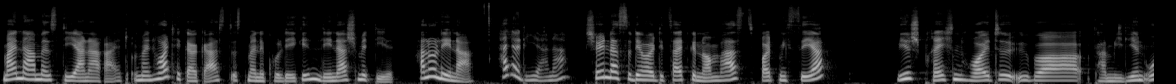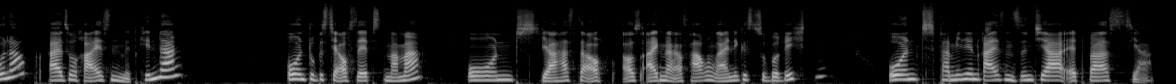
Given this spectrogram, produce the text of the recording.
Mein Name ist Diana Reit und mein heutiger Gast ist meine Kollegin Lena Schmidt-Diel. Hallo Lena. Hallo Diana. Schön, dass du dir heute die Zeit genommen hast. Freut mich sehr. Wir sprechen heute über Familienurlaub, also Reisen mit Kindern. Und du bist ja auch selbst Mama und ja, hast da auch aus eigener Erfahrung einiges zu berichten. Und Familienreisen sind ja etwas, ja,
